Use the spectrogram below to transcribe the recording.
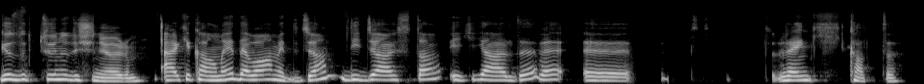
gözüktüğünü düşünüyorum. Erkek almaya devam edeceğim. DJ Ars'ta iyi ki geldi ve e, renk kattı.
